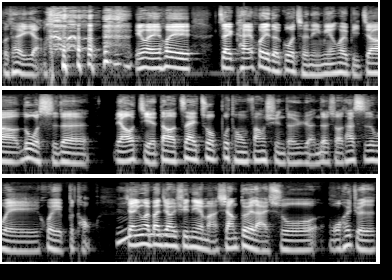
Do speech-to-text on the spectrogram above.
不太一样，因为会在开会的过程里面会比较落实的了解到，在做不同 function 的人的时候，他思维会不同。像因为办教育训练嘛，相对来说，我会觉得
